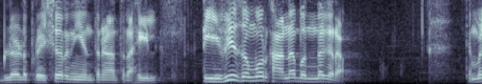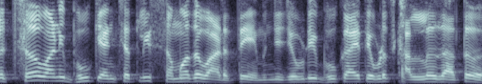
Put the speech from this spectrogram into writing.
ब्लड प्रेशर नियंत्रणात राहील. टी व्ही समोर खाणं बंद करा. त्यामुळे चव आणि भूक यांच्यातली समज वाढते. म्हणजे जेवढी भूक आहे तेवढंच खाल्लं जातं.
